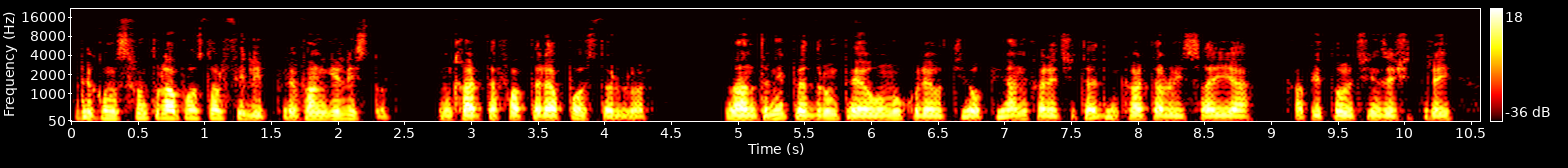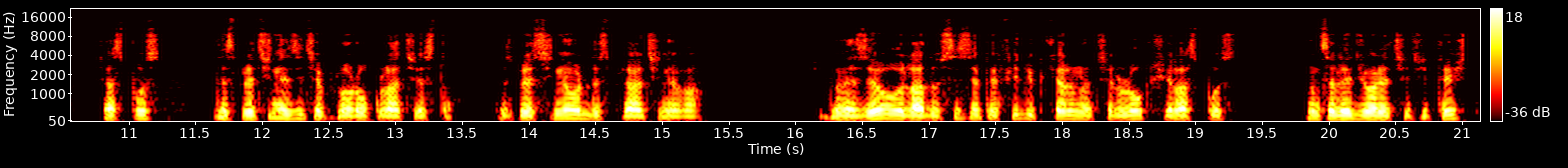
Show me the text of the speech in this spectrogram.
precum Sfântul Apostol Filip, evanghelistul, în Cartea Faptele Apostolilor. L-a întâlnit pe drum pe eunucul etiopian care citea din cartea lui Isaia, capitolul 53, și a spus, despre cine zice prorocul acesta? Despre sine ori despre altcineva? Și Dumnezeu îl adusese pe Filip chiar în acel loc și el a spus, înțelegi oare ce citești?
